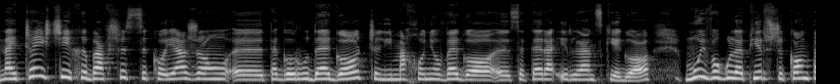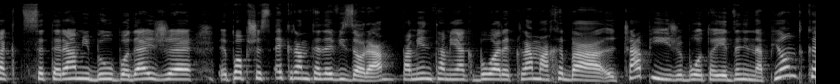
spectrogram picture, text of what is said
Najczęściej chyba wszyscy kojarzą tego rudego, czyli mahoniowego setera irlandzkiego. Mój w ogóle pierwszy kontakt z seterami był bodajże poprzez ekran telewizora. Pamiętam, jak była reklama chyba Czapi, że było to jedzenie na piątkę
